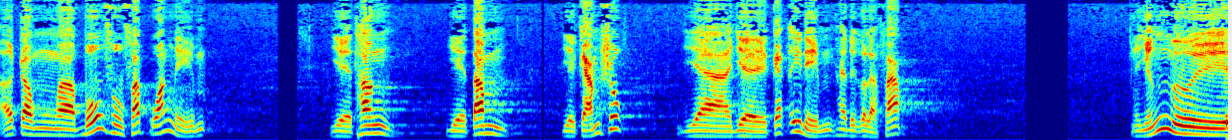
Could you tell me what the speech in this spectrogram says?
ở trong à, bốn phương pháp quán niệm. Về thân, về tâm, về cảm xúc, và về các ý niệm hay được gọi là pháp. Những người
